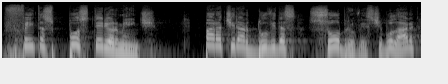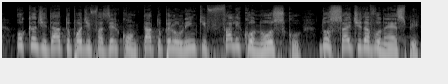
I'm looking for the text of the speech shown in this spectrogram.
feitas posteriormente. Para tirar dúvidas sobre o vestibular, o candidato pode fazer contato pelo link Fale Conosco do site da VUNESP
